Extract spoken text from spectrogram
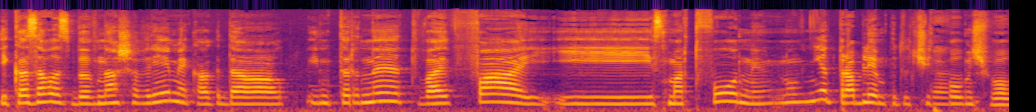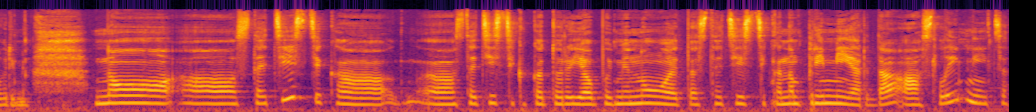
И казалось бы, в наше время, когда интернет, Wi-Fi и смартфоны, ну, нет проблем получить да. помощь вовремя. Но э, статистика, э, статистика, которую я упомяну, это статистика, например, да, о слымнице,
